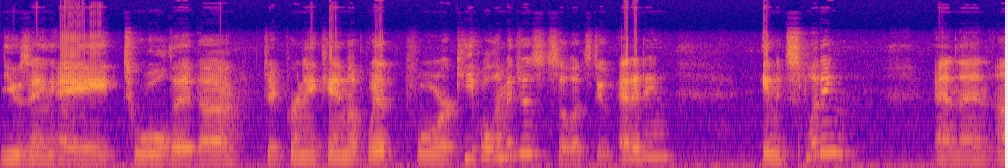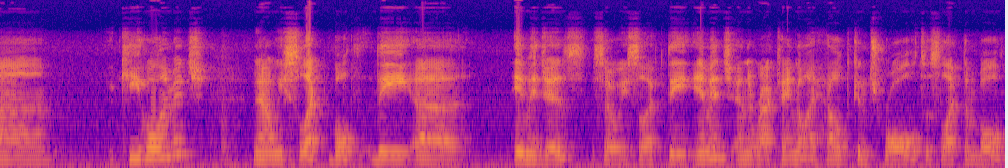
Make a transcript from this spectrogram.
using a tool that uh, Jay Pirnay came up with for keyhole images. So let's do editing, image splitting, and then uh, keyhole image. Now we select both the uh, images. So we select the image and the rectangle. I held control to select them both.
